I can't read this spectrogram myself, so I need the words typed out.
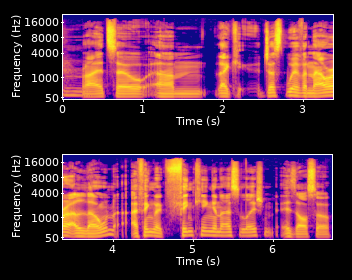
Mm. right so um like just with an hour alone i think like thinking in isolation is also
